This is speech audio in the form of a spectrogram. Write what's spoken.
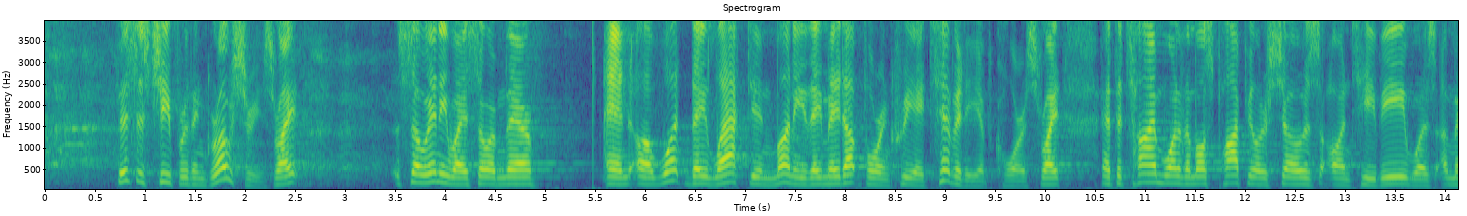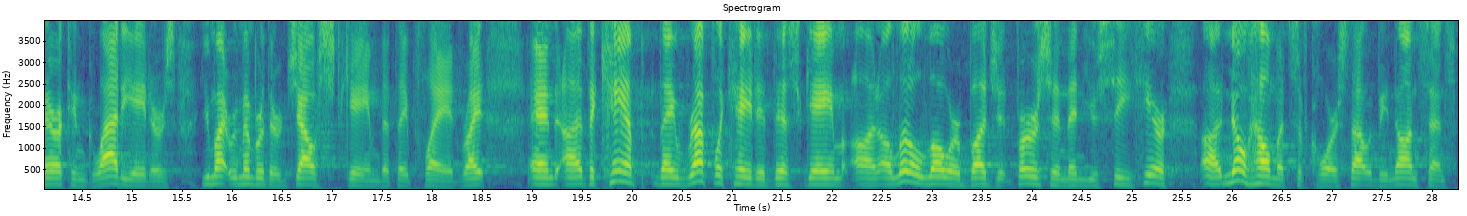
this is cheaper than groceries, right? So, anyway, so I'm there and uh, what they lacked in money, they made up for in creativity, of course, right? At the time, one of the most popular shows on TV was American Gladiators. You might remember their joust game that they played, right? And uh, at the camp, they replicated this game on a little lower budget version than you see here. Uh, no helmets, of course, that would be nonsense.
